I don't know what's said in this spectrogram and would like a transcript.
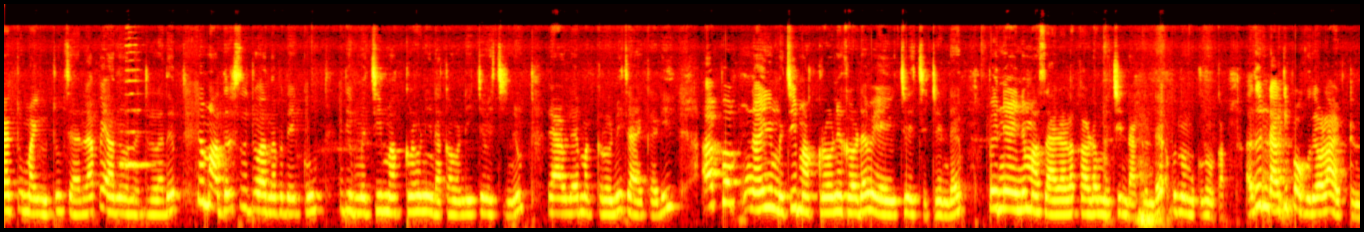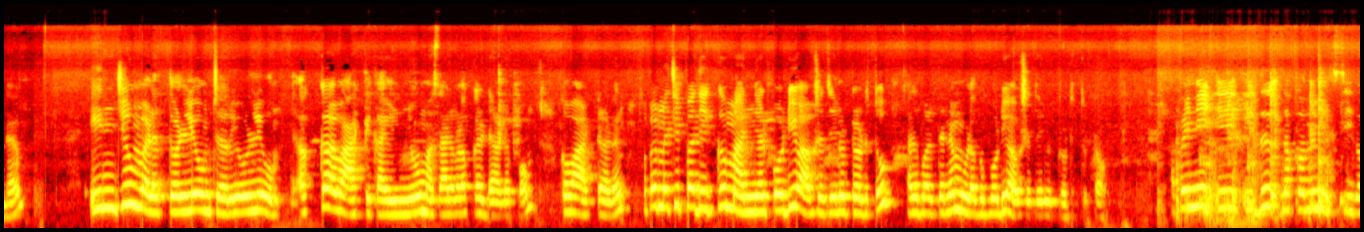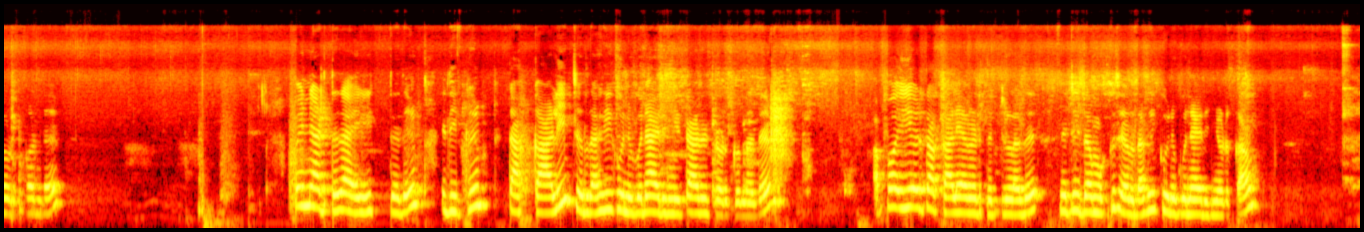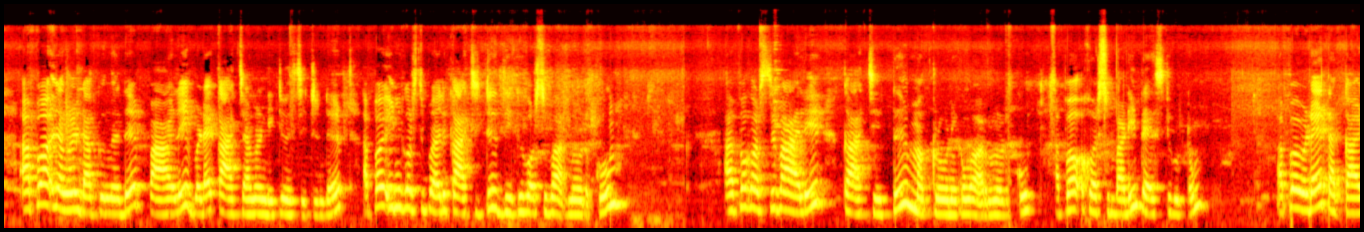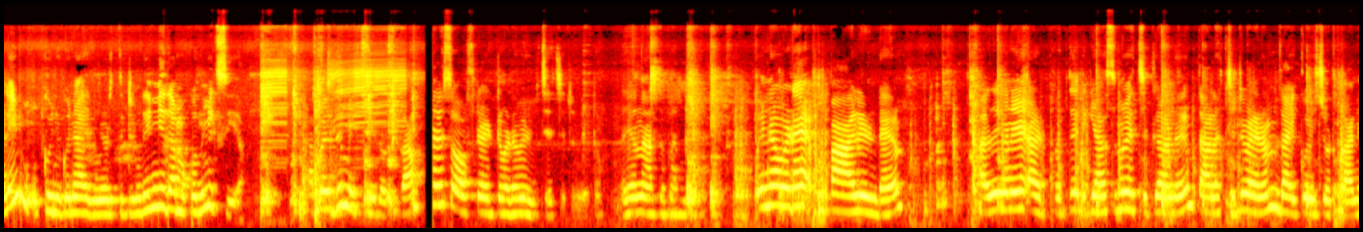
Back to my YouTube channel അപ്പോൾ ഞാൻ വന്നിട്ടുള്ളത് ഞാൻ മദർസ് വിട്ട് വന്നപ്പോഴത്തേക്കും എന്റെ ഉമ്മച്ചി മക്രോണി ഉണ്ടാക്കാൻ വേണ്ടിയിട്ട് വെച്ചിരുന്നു. രാവിലെ മക്രോണി ചായക്കടി. അപ്പം ഞാൻ ഉമ്മച്ചി മക്രോണി ഒക്കെ അവിടെ വേവിച്ച് വെച്ചിട്ടുണ്ട്. പിന്നെ അതിന് മസാലകളൊക്കെ അവിടെ ഉമ്മച്ചി ഉണ്ടാക്കുന്നുണ്ട്. അപ്പം നമുക്ക് നോക്കാം. അത് ഉണ്ടാക്കി പകുതിയോളായിട്ടുണ്ട് ഇഞ്ചിയും വെളുത്തുള്ളിയും ചെറിയുള്ളിയും ഒക്കെ വാട്ടി കഴിഞ്ഞു. മസാലകളൊക്കെ ഇടാണ് ഇപ്പം. ഒക്കെ വാട്ടാണ്. അപ്പം വെച്ച് ഇപ്പം അതിലേക്ക് മഞ്ഞൾപ്പൊടിയും ആവശ്യത്തിന് ഇട്ടെടുത്തു അതുപോലെ തന്നെ മുളക് പൊടിയും ആവശ്യത്തിന് ഇട്ട് കൊടുത്തു കേട്ടോ അപ്പം ഇനി ഈ ഇത് ഇതൊക്കെ ഒന്ന് മിക്സ് ചെയ്ത് കൊടുക്കണ്ട്. അപ്പം ഇനി അടുത്തതായി ഇട്ടത് ഇതിക്ക് തക്കാളി ചെറുതാക്കി കുനുകുന അരിഞ്ഞിട്ടാണ് ഇട്ട് കൊടുക്കുന്നത്. അപ്പോൾ ഈ ഒരു തക്കാളിയാണ് എടുത്തിട്ടുള്ളത്. എന്നിട്ട് ഇത് നമുക്ക് ചെറുതാക്കി കുനുകുന അരിഞ്ഞെടുക്കാം. അപ്പോൾ ഞങ്ങൾ ഉണ്ടാക്കുന്നത് പാൽ ഇവിടെ കാച്ചാൻ വേണ്ടിയിട്ട് വെച്ചിട്ടുണ്ട്. അപ്പോൾ ഇനി കുറച്ച് പാൽ കാച്ചിട്ട് ഇതിക്ക് കുറച്ച് പറഞ്ഞു കൊടുക്കും. അപ്പോൾ കുറച്ച് പാൽ കാച്ചിട്ട് മക്രോണിക്ക് വാർന്നു കൊടുക്കും. അപ്പോൾ കുറച്ചും പാടി ടേസ്റ്റ് കിട്ടും. അപ്പോൾ ഇവിടെ തക്കാളി കുനുകുന അരിഞ്ഞെടുത്തിട്ടുണ്ട്. ഇനി ഇത് നമുക്കൊന്ന് മിക്സ് ചെയ്യാം. അപ്പോൾ ഇത് മിക്സ് ചെയ്ത് കൊടുക്കാം. നല്ല സോഫ്റ്റ് ആയിട്ട് ഇവിടെ വേവിച്ച് വെച്ചിട്ടുണ്ട് കേട്ടോ. അത് ഞാൻ നേരത്തെ പറഞ്ഞു പിന്നെ ഇവിടെ പാലുണ്ട്. അതിങ്ങനെ അടുപ്പത്ത് ഗ്യാസിന് വെച്ചിട്ടാണ് തിളച്ചിട്ട് വേണം ഇതായിക്ക് ഒഴിച്ചു കൊടുക്കാൻ.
